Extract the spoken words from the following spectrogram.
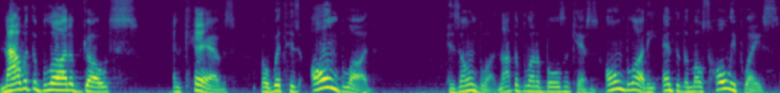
Now, with the blood of goats and calves, but with his own blood, his own blood, not the blood of bulls and calves, his own blood, he entered the most holy place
